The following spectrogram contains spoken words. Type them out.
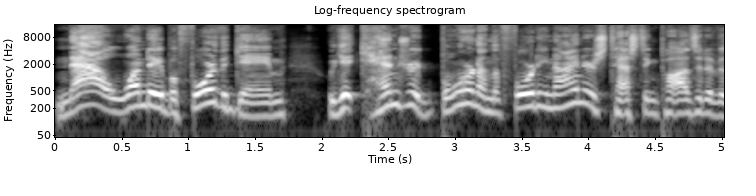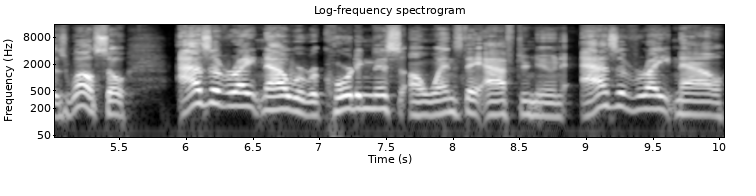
Now, one day before the game, we get Kendrick Bourne on the 49ers testing positive as well. So, as of right now, we're recording this on Wednesday afternoon. As of right now,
